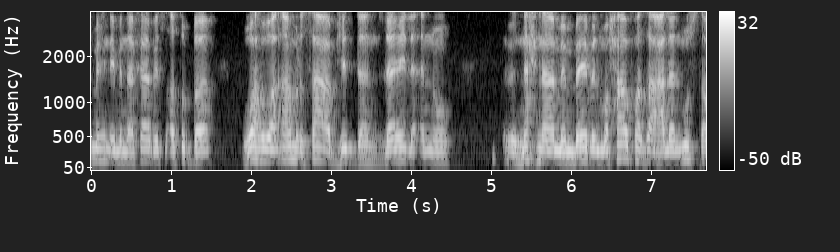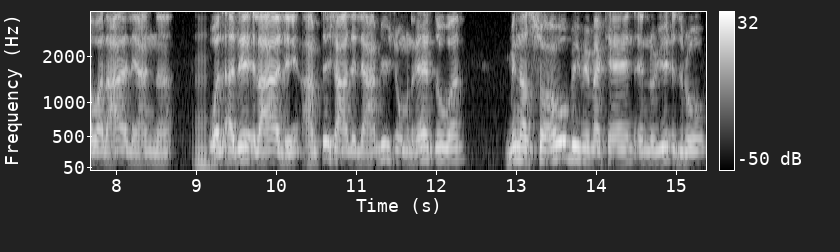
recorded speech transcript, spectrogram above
المهنه من نقابه الأطباء وهو أمر صعب جدا. ليه؟ لأنه نحن من باب المحافظة على المستوى العالي عندنا والأداء العالي. عم تجعل اللي عم يجوا من غير دول من الصعوبة بمكان إنه يقدروا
